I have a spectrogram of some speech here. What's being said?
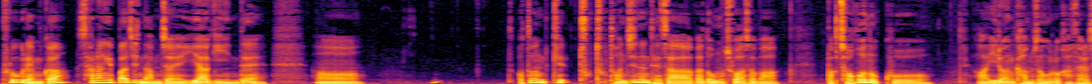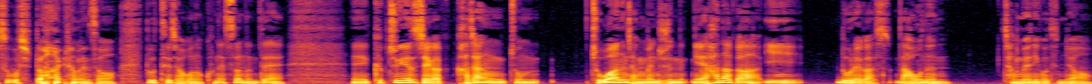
프로그램과 사랑에 빠진 남자의 이야기인데 어 어떤 이렇게 툭툭 던지는 대사가 너무 좋아서 막 막 적어놓고 아, 이런 감성으로 가사를 쓰고 싶다, 이러면서 노트에 적어 놓곤 했었는데, 예, 극 중에서 제가 가장 좀 좋아하는 장면 중에 하나가 이 노래가 나오는 장면이거든요.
